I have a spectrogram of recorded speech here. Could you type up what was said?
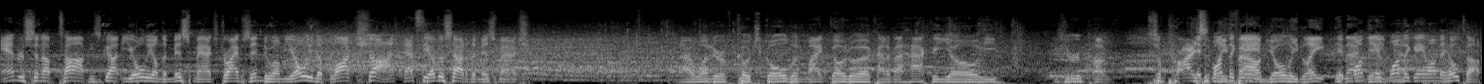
Anderson up top. He's got Yoeli on the mismatch. Drives into him. Yoeli the blocked shot. That's the other side of the mismatch. I wonder if Coach Golden might go to a kind of a hacker yo. He he's uh, It won surprisingly the fouled game. Yoeli late in It that won, game. it won yeah. the game on the hilltop,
